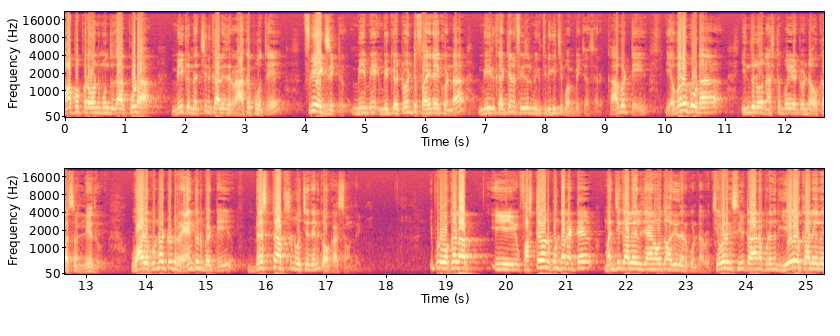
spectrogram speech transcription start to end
మాపప్ రౌండ్ ముందు దాకా కూడా మీకు నచ్చిన కాలేజీ రాకపోతే ఫ్రీ ఎగ్జిట్. మీ మీకు ఎటువంటి ఫైన్ వేయకుండా మీరు కట్టిన ఫీజులు మీకు తిరిగిచ్చి పంపించేస్తారు కాబట్టి ఎవరు కూడా ఇందులో నష్టపోయేటువంటి అవకాశం లేదు. వాళ్ళకు ఉన్నటువంటి ర్యాంకును బట్టి బెస్ట్ ఆప్షన్ వచ్చేదానికి అవకాశం ఉంది. ఇప్పుడు ఒకవేళ ఈ ఫస్ట్ ఏమనుకుంటారంటే మంచి కాలేజీలో జాయిన్ అవుదాం అది ఇది అనుకుంటారు. చివరికి సీట్ రానప్పుడు ఏంటంటే ఏదో కాలేజీలో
